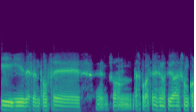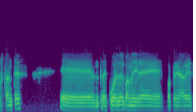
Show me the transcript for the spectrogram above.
y desde entonces eh, son las evacuaciones en la ciudad son constantes Eh, recuerdo cuando llegué por primera vez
